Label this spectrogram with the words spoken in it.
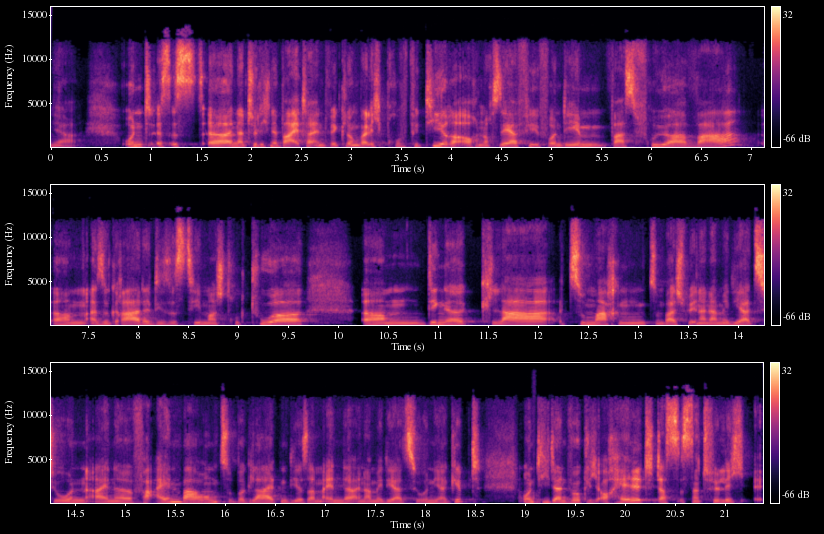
Ja, und es ist äh, natürlich eine Weiterentwicklung, weil ich profitiere auch noch sehr viel von dem, was früher war. Ähm, also gerade dieses Thema Struktur, ähm, Dinge klar zu machen, zum Beispiel in einer Mediation eine Vereinbarung zu begleiten, die es am Ende einer Mediation ja gibt und die dann wirklich auch hält. Das ist natürlich äh,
